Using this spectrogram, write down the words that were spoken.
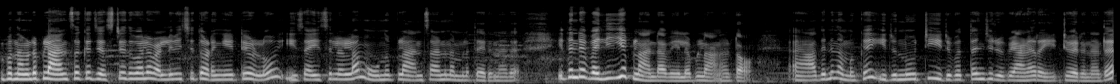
അപ്പോൾ നമ്മുടെ പ്ലാന്റ്സ് ഒക്കെ ജസ്റ്റ് ഇതുപോലെ വള്ളി വെച്ച് തുടങ്ങിയിട്ടേ ഉള്ളൂ. ഈ സൈസിലുള്ള മൂന്ന് പ്ലാന്റ്സ് ആണ് നമ്മൾ തരുന്നത്. ഇതിന്റെ വലിയ പ്ലാന്റ് അവൈലബിൾ ആണ് കേട്ടോ. അതിന് നമുക്ക് ഇരുന്നൂറ്റി രൂപയാണ് റേറ്റ് വരുന്നത്.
